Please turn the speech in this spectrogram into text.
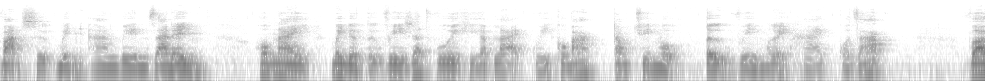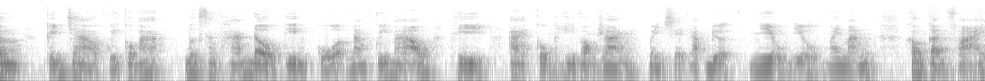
vạn sự bình an bên gia đình. Hôm nay, Minh Đường Tử Vi rất vui khi gặp lại quý cô bác trong chuyên mục Tử Vi 12 con giáp. Vâng, kính chào quý cô bác. Bước sang tháng đầu tiên của năm Quý Mão thì ai cũng hy vọng rằng mình sẽ gặp được nhiều điều may mắn. Không cần phải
